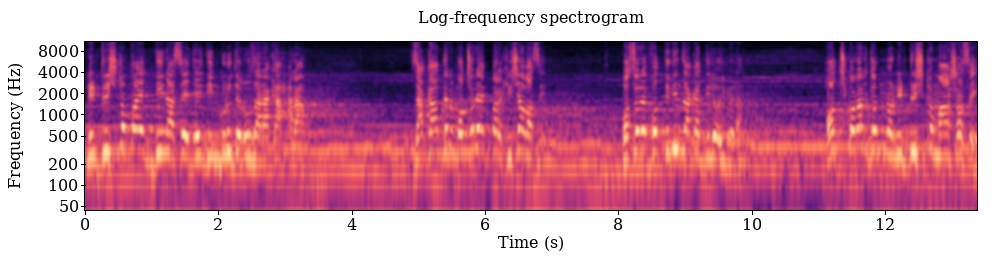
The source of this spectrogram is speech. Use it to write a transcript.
নির্দিষ্ট কয়েক দিন আছে যে দিনগুলোতে রোজা রাখা হারাম। জাকাতের বছরে একবার হিসাব আছে। বছরে প্রতিদিন জাকাত দিলে হইবে না। হজ করার জন্য নির্দিষ্ট মাস আছে।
